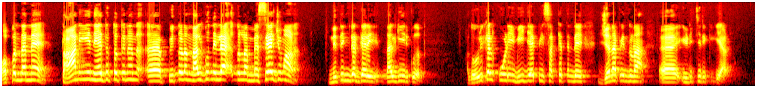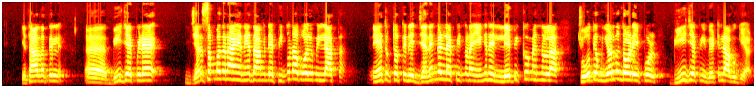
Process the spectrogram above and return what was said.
ഒപ്പം തന്നെ താൻ ഈ നേതൃത്വത്തിന് പിന്തുണ നൽകുന്നില്ല എന്നുള്ള മെസ്സേജുമാണ് നിതിൻ ഗഡ്കരി നൽകിയിരിക്കുന്നത്. അതൊരിക്കൽ കൂടി ബി ജെ പി സഖ്യത്തിന്റെ ജനപിന്തുണ ഇടിച്ചിരിക്കുകയാണ്. യഥാർത്ഥത്തിൽ ബി ജെ പിയുടെ ജനസമ്മതനായ നേതാവിന്റെ പിന്തുണ പോലും ഇല്ലാത്ത നേതൃത്വത്തിന് ജനങ്ങളുടെ പിന്തുണ എങ്ങനെ ലഭിക്കുമെന്നുള്ള ചോദ്യം ഉയർന്നതോടെ ഇപ്പോൾ ബി ജെ പി വെട്ടിലാവുകയാണ്.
